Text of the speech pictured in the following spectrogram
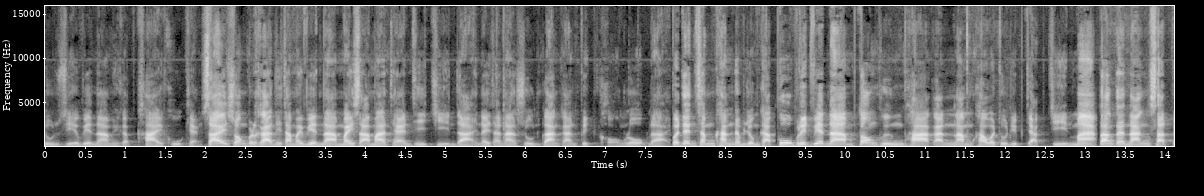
สูญเสียเวียดนามให้กับค่ายคู่แข่งสาเหตุสองประการที่ทำให้เวียดนามไม่สามารถแทนที่จีนได้ในฐานะศูนย์กลางการผลิตของโลกได้ ประเด็นสำคัญท่านผู้ชมครับ ผู้ผลิตเวียดนามต้องพึ่งพาการนำเข้าวัตถุดิบจากจีนมาก ตั้งแต่หนังสัตว์ไป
